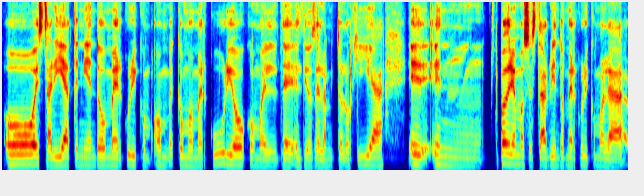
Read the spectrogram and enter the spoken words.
o estaría teniendo Mercury como, como Mercurio, como el, el, dios de la mitología. Eh, podríamos estar viendo Mercury como la,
